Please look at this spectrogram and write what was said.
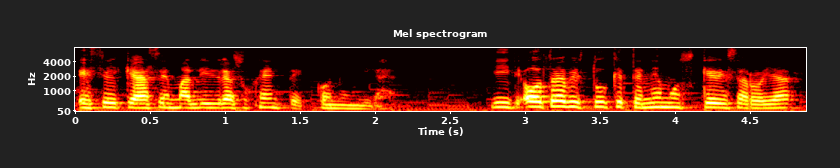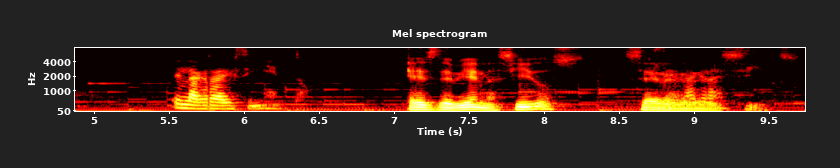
es el que hace más líder a su gente con humildad. Y otra virtud que tenemos que desarrollar, el agradecimiento. Es de bien nacidos ser, agradecidos.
